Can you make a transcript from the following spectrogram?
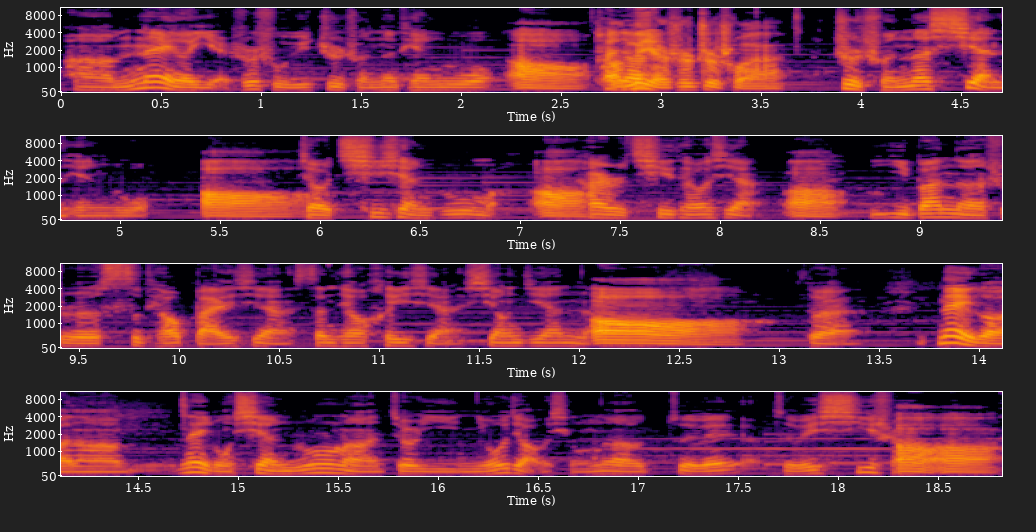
啊，那个也是属于至纯的天珠，啊，它叫啊那也是至纯至纯的线天珠，啊，叫七线珠嘛，啊它是七条线，啊一般呢是四条白线，三条黑线相间的。哦对，那个呢，那种线珠呢，就是以牛角形的最为最为稀少啊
